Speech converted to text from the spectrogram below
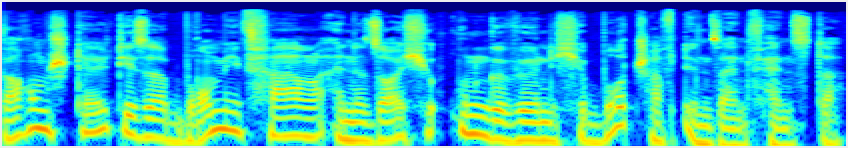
warum stellt dieser Brummifahrer eine solche ungewöhnliche Botschaft in sein Fenster?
